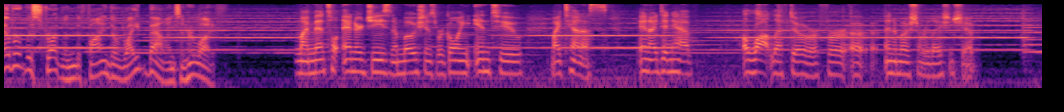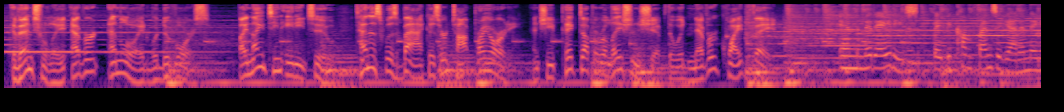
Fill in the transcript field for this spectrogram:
Evert was struggling to find the right balance in her life. My mental energies and emotions were going into my tennis, and I didn't have a lot left over for a, an emotional relationship. Eventually, Evert and Lloyd would divorce. By 1982, tennis was back as her top priority, and she picked up a relationship that would never quite fade. In the mid 80s, they become friends again, and they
